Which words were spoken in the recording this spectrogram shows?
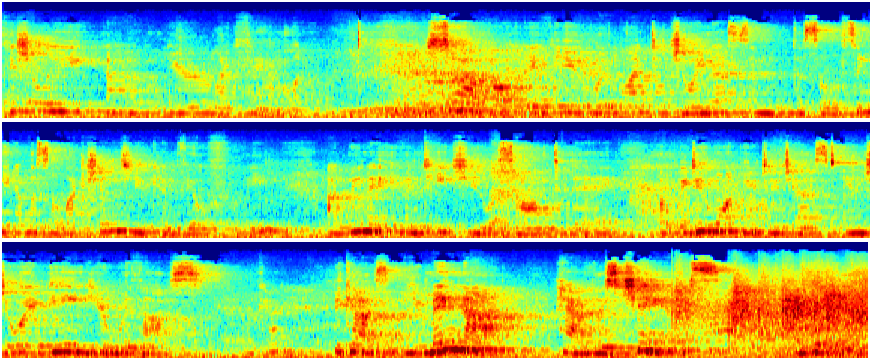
officially um, you're like family. So if you would like to join us in the singing of the selections, you can feel free. Uh, we may even teach you a song today, but we do want you to just enjoy being here with us, okay? Because you may not have this chance again.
